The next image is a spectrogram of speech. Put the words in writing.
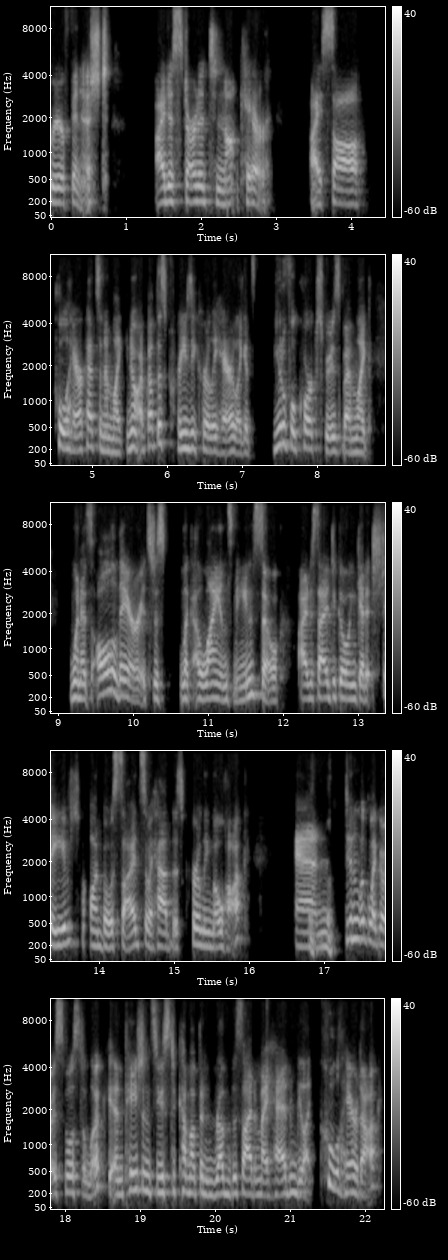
career finished. I just started to not care. I saw cool haircuts and I'm like, you know, I've got this crazy curly hair. Like it's beautiful corkscrews, but I'm like, when it's all there, it's just like a lion's mane. So I decided to go and get it shaved on both sides. So I had this curly mohawk and didn't look like I was supposed to look. And patients used to come up and rub the side of my head and be like, cool hair, doc.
